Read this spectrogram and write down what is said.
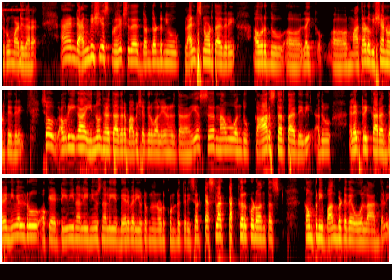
ಶುರು ಮಾಡಿದ್ದಾರೆ. ಆ್ಯಂಡ್ ಆ್ಯಂಬಿಷಿಯಸ್ ಪ್ರೊಜೆಕ್ಟ್ಸ್ ಇದೆ. ದೊಡ್ಡ ದೊಡ್ಡ ನೀವು ಪ್ಲ್ಯಾಂಟ್ಸ್ ನೋಡ್ತಾ ಇದ್ದೀರಿ. ಅವ್ರದ್ದು ಲೈಕ್ ಅವ್ರು ಮಾತಾಡೋ ವಿಷಯ ನೋಡ್ತಾ ಇದ್ದೀರಿ. ಸೊ ಅವರು ಈಗ ಇನ್ನೊಂದು ಹೇಳ್ತಾ ಇದ್ದಾರೆ. ಬಾಬೇಶ್ ಅಗರ್ವಾಲ್ ಏನು ಹೇಳ್ತಾ ಇದ್ದಾರೆ? ಎಸ್ ಸರ್ ನಾವು ಒಂದು ಕಾರ್ಸ್ ತರ್ತಾ ಇದ್ದೀವಿ. ಅದು ಎಲೆಕ್ಟ್ರಿಕ್ ಕಾರ್ ಅಂತೇಳಿ. ನೀವೆಲ್ಲರೂ ಓಕೆ ಟಿ ವಿನಲ್ಲಿ ನ್ಯೂಸ್ನಲ್ಲಿ ಬೇರೆ ಬೇರೆ ಯೂಟ್ಯೂಬ್ನಲ್ಲಿ ನೋಡ್ಕೊಂಡಿರ್ತೀರಿ. ಸರ್ ಟೆಸ್ಲಾಗ್ ಟಕ್ಕರ್ ಕೊಡುವಂಥ ಕಂಪ್ನಿ ಬಂದ್ಬಿಟ್ಟಿದೆ ಓಲಾ ಅಂತೇಳಿ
